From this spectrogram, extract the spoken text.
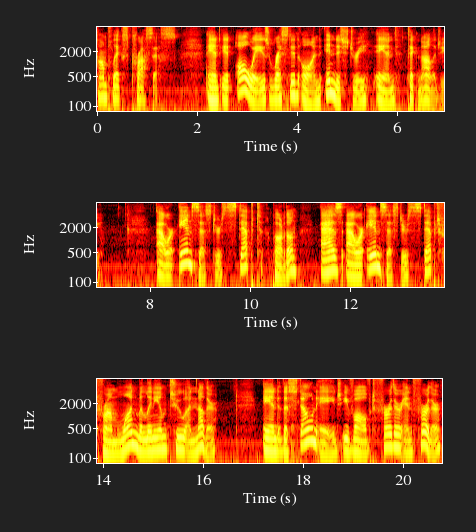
complex process, and it always rested on industry and technology. Our ancestors stepped, pardon, as our ancestors stepped from one millennium to another, and the Stone Age evolved further and further,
